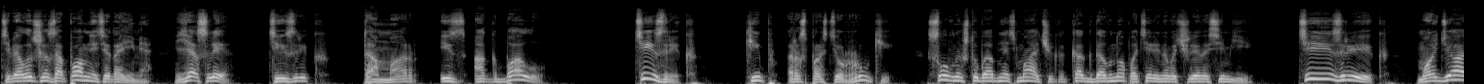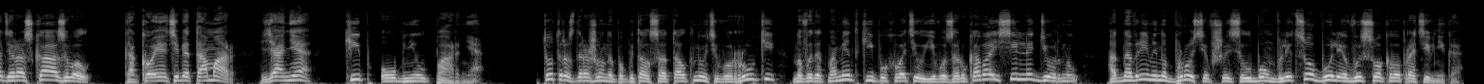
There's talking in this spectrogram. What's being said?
«Тебе лучше запомнить это имя, если...» «Тизрик? Тамар из Акбалу?» «Тизрик!» Кип распростер руки, словно чтобы обнять мальчика, как давно потерянного члена семьи. «Тизрик! Мой дядя рассказывал...» «Какой я тебе Тамар? Я не...» Кип обнял парня. Тот раздраженно попытался оттолкнуть его руки, но в этот момент Кип ухватил его за рукава и сильно дернул, одновременно бросившись лбом в лицо более высокого противника.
